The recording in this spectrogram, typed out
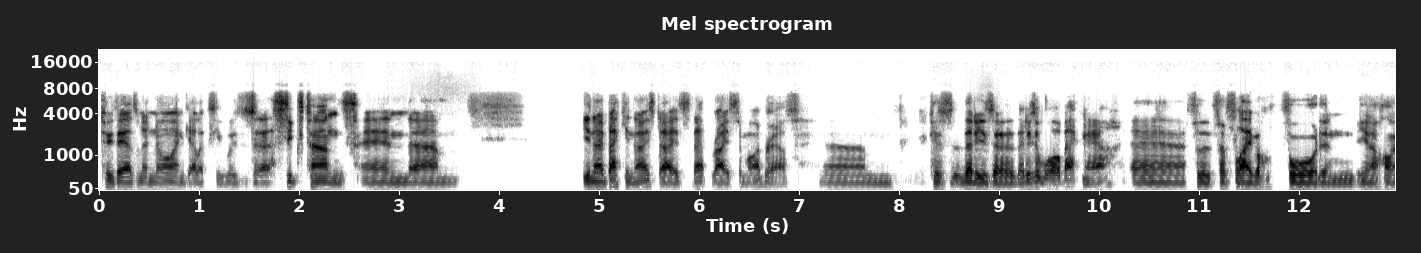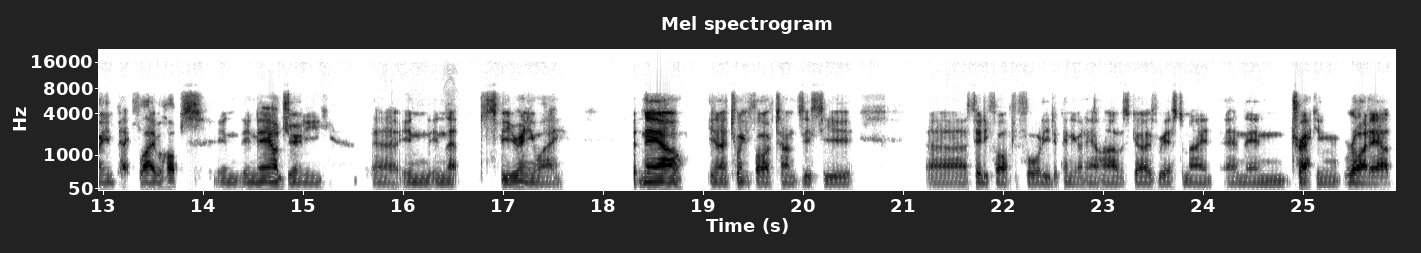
2009 Galaxy was uh, six tonnes, and um, you know, back in those days, that raised some eyebrows. Um, because that is a that is a while back now uh, for for flavour forward and you know high impact flavour hops in in our journey uh, in in that sphere anyway. But now you know 25 tons this year, uh, 35 to 40 depending on how harvest goes we estimate, and then tracking right out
